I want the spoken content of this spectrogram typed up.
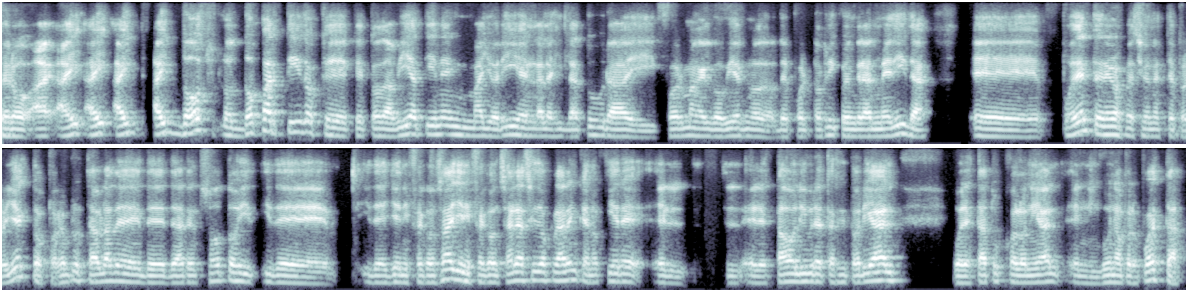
pero hay, hay, hay, hay dos, los dos partidos que, que, todavía tienen mayoría en la legislatura y forman el gobierno de Puerto Rico en gran medida, eh, pueden tener objeción a este proyecto. Por ejemplo, usted habla de, de, de Soto y, y, de, y de Jennifer González. Jennifer González ha sido clara en que no quiere el, el, Estado libre territorial o el estatus colonial en ninguna propuesta.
